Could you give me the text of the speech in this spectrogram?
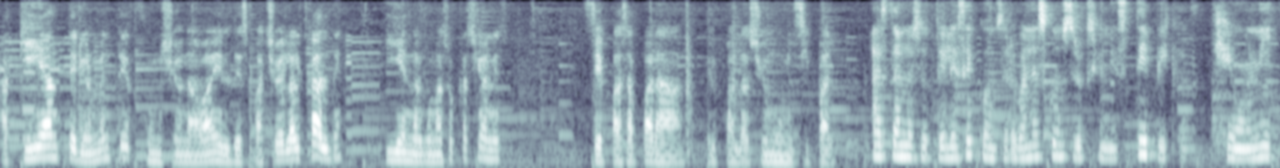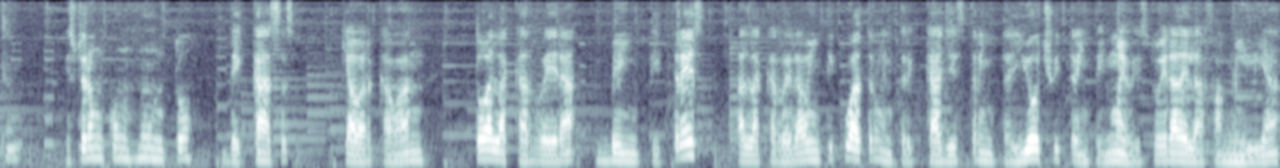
Aquí anteriormente funcionaba el despacho del alcalde y en algunas ocasiones se pasa para el palacio municipal. Hasta en los hoteles se conservan las construcciones típicas. ¡Qué bonito! Esto era un conjunto de casas que abarcaban toda la carrera 23 a la carrera 24 entre calles 38 y 39. Esto era de la familia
